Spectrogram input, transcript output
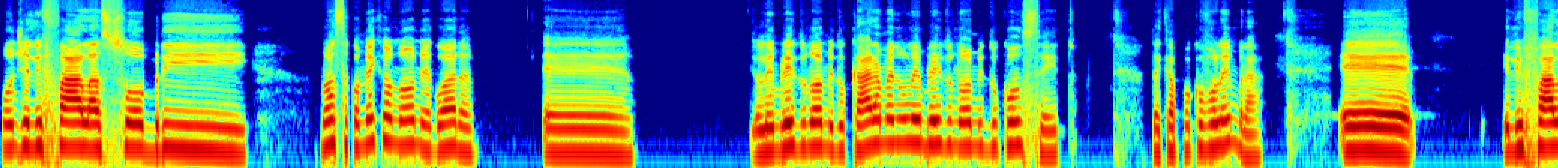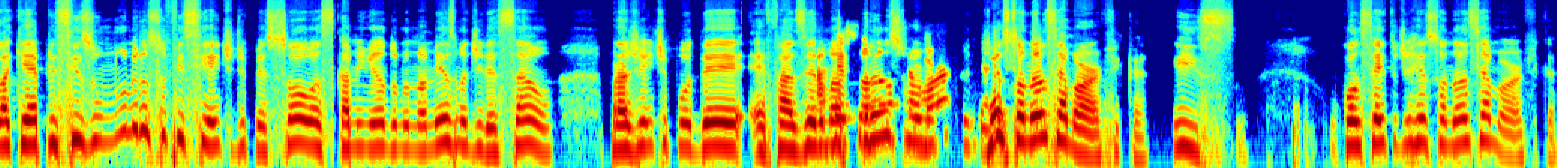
onde ele fala sobre. Nossa, como é que é o nome agora? É... Eu lembrei do nome do cara, mas não lembrei do nome do conceito. Daqui a pouco eu vou lembrar. É... Ele fala que é preciso um número suficiente de pessoas caminhando numa mesma direção para a gente poder é, fazer a uma transformação. Ressonância mórfica. Isso. O conceito de ressonância mórfica.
